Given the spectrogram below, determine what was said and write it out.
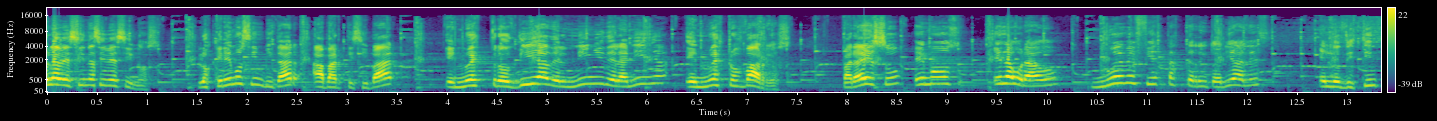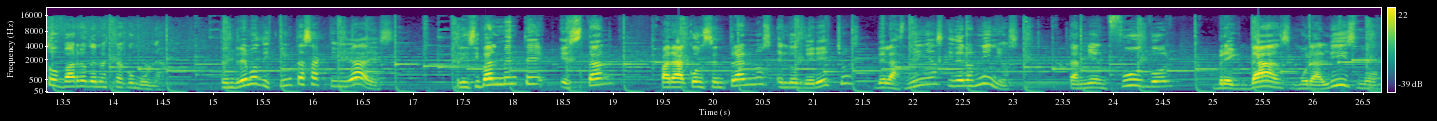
Hola vecinas y vecinos, los queremos invitar a participar en nuestro Día del Niño y de la Niña en nuestros barrios. Para eso hemos elaborado nueve fiestas territoriales en los distintos barrios de nuestra comuna. Tendremos distintas actividades, principalmente están para concentrarnos en los derechos de las niñas y de los niños. También fútbol, breakdance, muralismo,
